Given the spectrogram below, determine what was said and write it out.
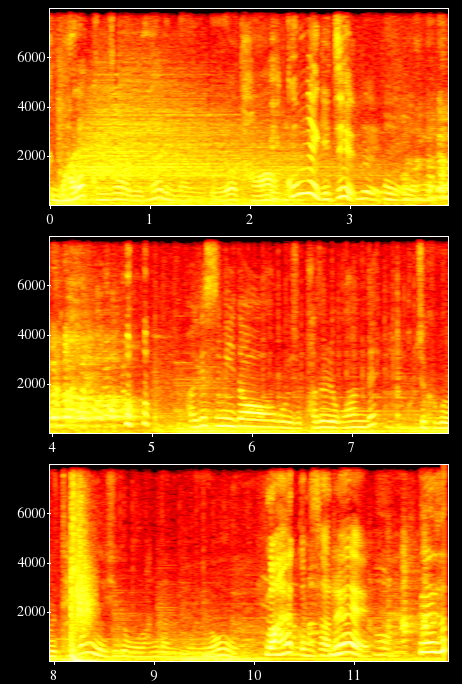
그 마약 검사를 해야 된다는 거예요 다 이 꿈 얘기지? 네. 어, 어. 알겠습니다 하고 이제 받으려고 하는데 갑자기 그걸 대장 내시경으로 한다는 거예요 마약 검사를? 네 그래서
